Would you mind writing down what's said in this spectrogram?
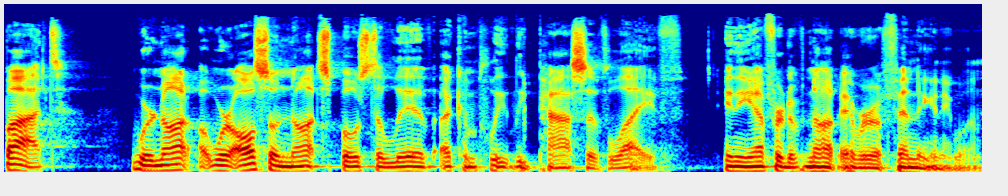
But we're not we're also not supposed to live a completely passive life in the effort of not ever offending anyone.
